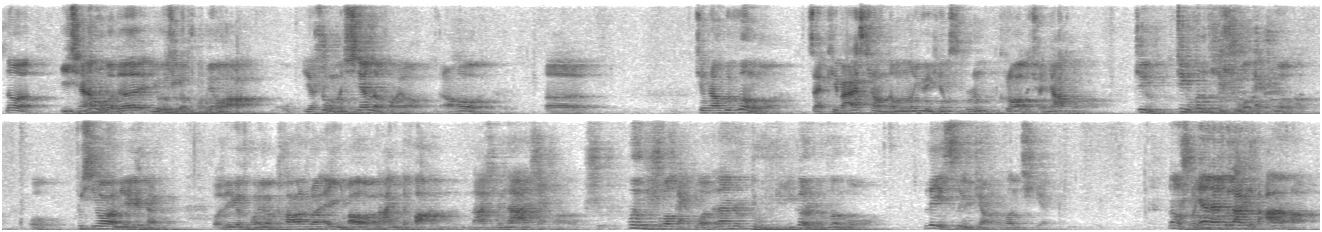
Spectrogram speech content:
那么以前我的有几个朋友啊，也是我们西安的朋友，然后呃，经常会问我在 K8s 上能不能运行 Spring Cloud 全家桶啊？这个这个问题是我改过的，我不希望这个我的一个朋友康说，哎，你帮我拿你的话拿去跟大家讲啊，是问题是我改过的，但是不止一个人问过我类似于这样的问题。那么首先来回答这个答案哈，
